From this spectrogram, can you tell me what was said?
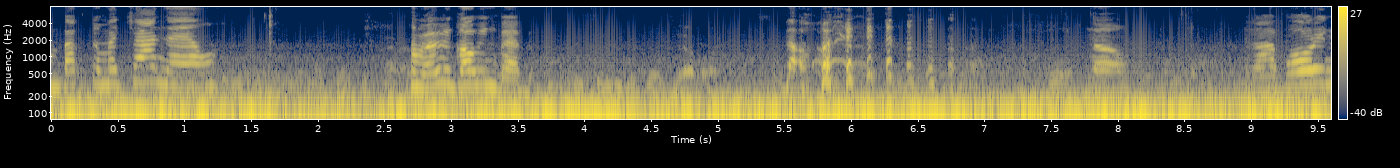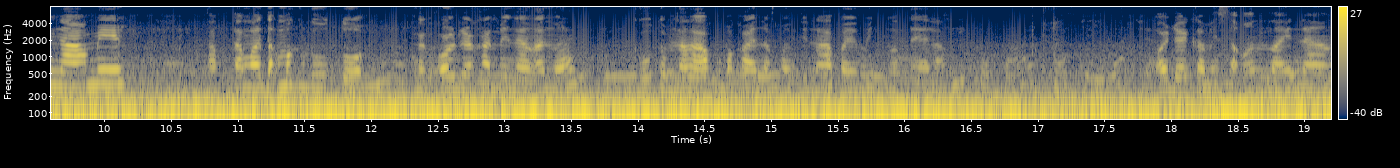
Welcome back to my channel. Where are we going, Beb? That way. That no. Na kami. Ta- Tamad ako magluto. Nag-order kami ng ano. Gutom na nga ako makain ako ng tinapay with Nutella. Order kami sa online ng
